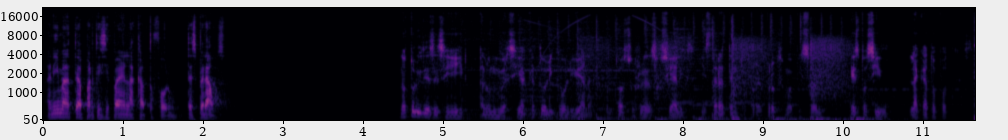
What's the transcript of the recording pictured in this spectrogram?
Anímate a participar en la Cato Forum. Te esperamos. No te olvides de seguir a la Universidad Católica Boliviana en todas sus redes sociales y estar atento para el próximo episodio. Esto ha sido La Cato Podcast.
